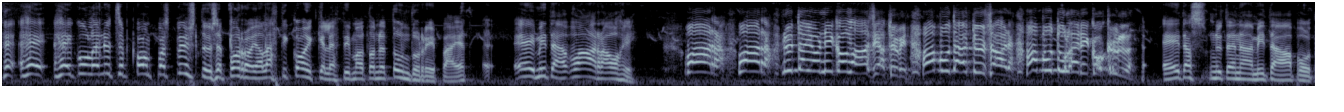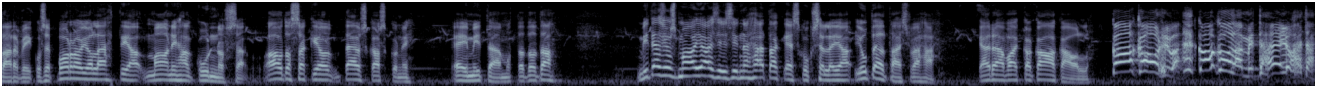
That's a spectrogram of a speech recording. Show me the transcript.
Hei, hei, hei kuule, nyt se pomppas pystyy se poro ja lähti koikkelehtimaan tonne tunturiin päin. Et, e, ei mitään, vaara ohi. Vaara, vaara, nyt ei oo Nikolla asiat hyvin. Apu täytyy saada, apu tulee Niko kyllä. Ei tässä nyt enää mitään apua tarvii, kun se poro jo lähti ja mä oon ihan kunnossa. Autossakin on täyskasko, niin ei mitään, mutta tota... Mitäs jos mä ajaisin sinne hätäkeskukselle ja juteltais vähän? Käydään vaikka kaakaolla. Kaaka on hyvä, kaaka on lämmittää, ei oo hätä,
